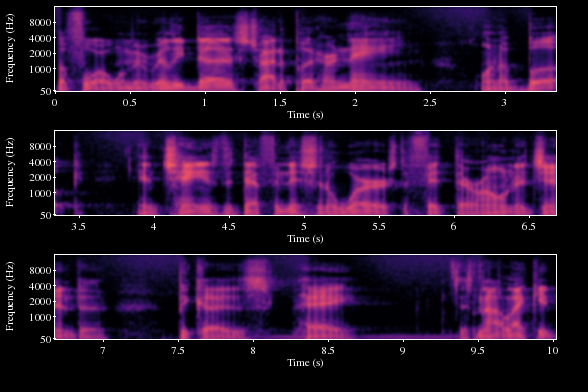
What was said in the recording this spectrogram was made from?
Before a woman really does try to put her name on a book and change the definition of words to fit their own agenda. Because, hey, it's not like it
